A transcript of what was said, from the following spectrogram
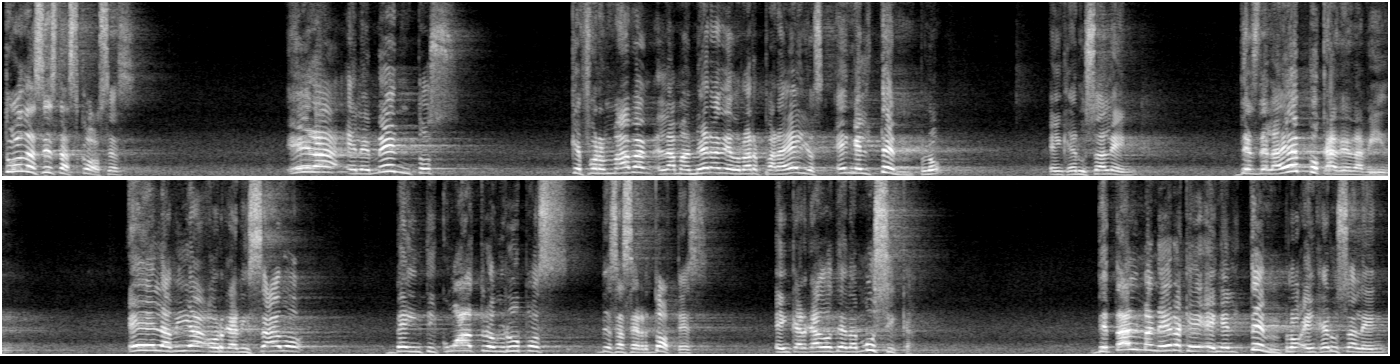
Todas estas cosas eran elementos que formaban la manera de adorar para ellos en el templo en Jerusalén. Desde la época de David, él había organizado 24 grupos de sacerdotes encargados de la música. De tal manera que en el templo en Jerusalén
